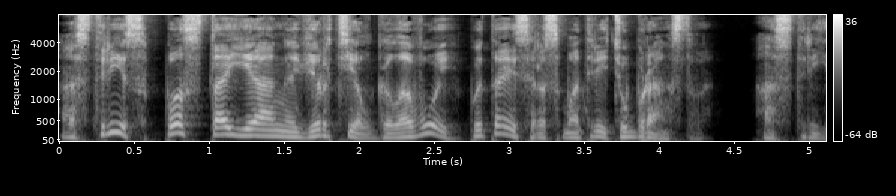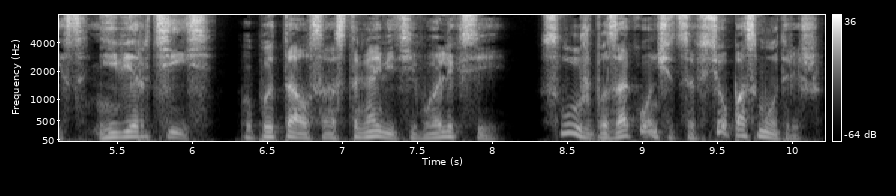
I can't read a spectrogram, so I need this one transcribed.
Астрис постоянно вертел головой, пытаясь рассмотреть убранство. «Астрис, не вертись!» — попытался остановить его Алексей. «Служба закончится, все посмотришь».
